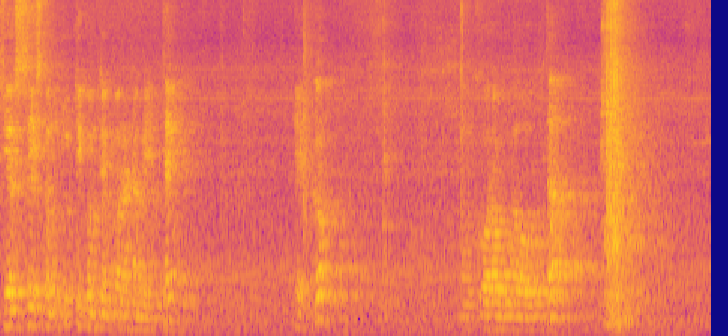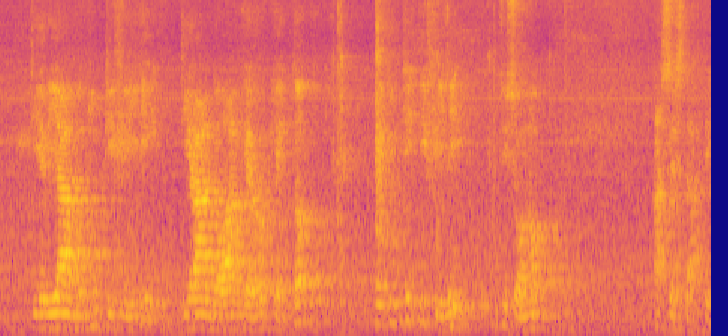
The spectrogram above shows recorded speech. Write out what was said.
si assestano tutti contemporaneamente. Ecco ancora una volta. Tiriamo tutti i fili tirando anche il rocchetto e tutti i fili si sono assestati.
